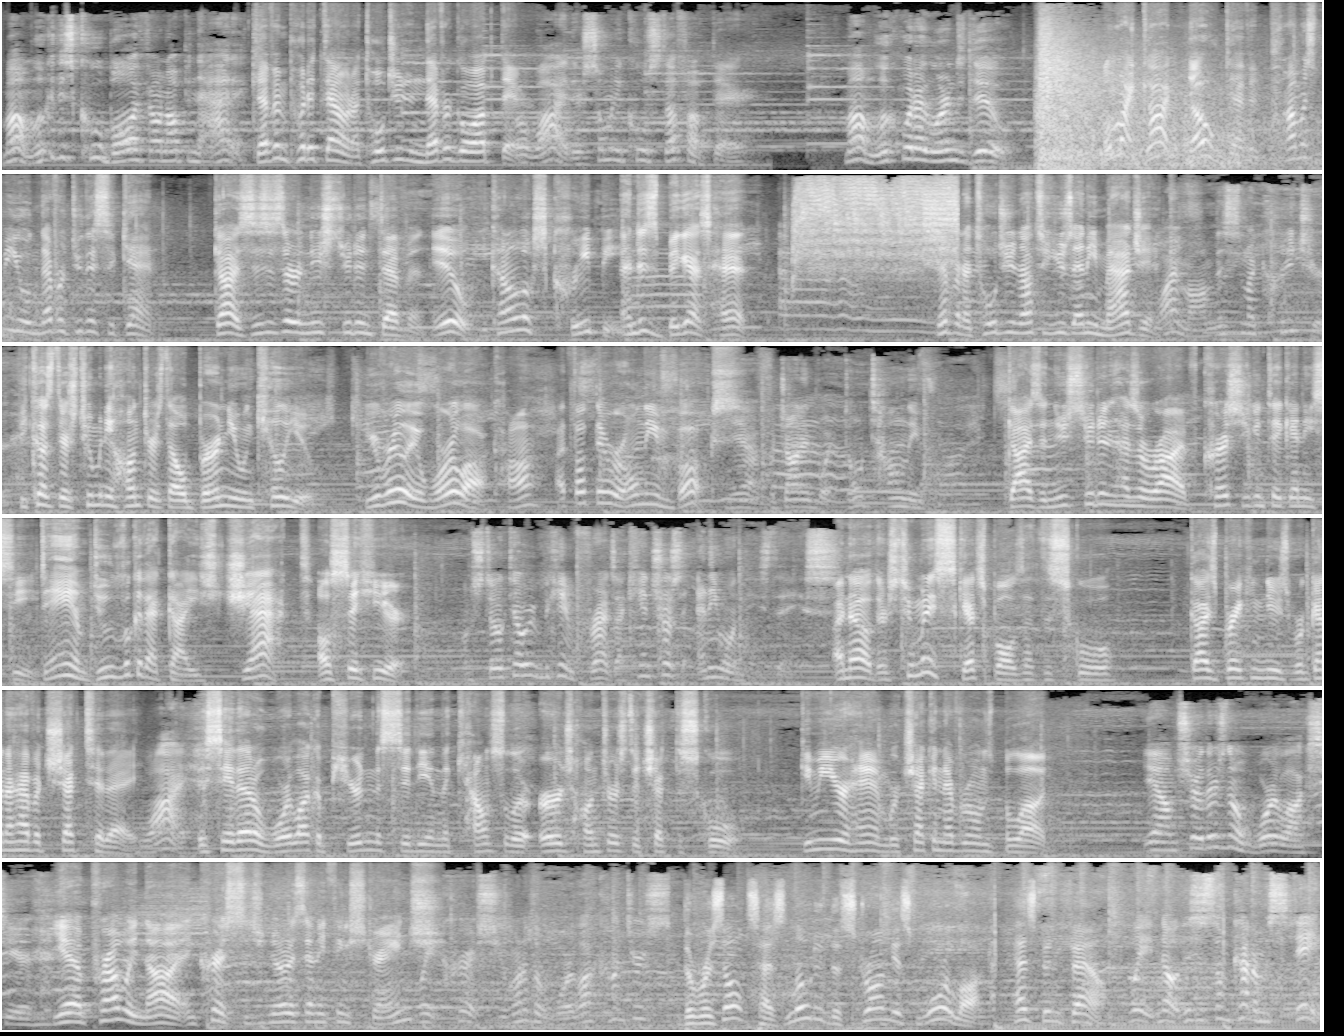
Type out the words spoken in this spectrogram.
Mom, look at this cool ball I found up in the attic. Devin, put it down. I told you to never go up there. Or why? There's so many cool stuff up there. Mom, look what I learned to do. Oh my god, no, Devin. Promise me you'll never do this again. Guys, this is our new student, Devin. Ew, he kind of looks creepy. And his big ass head. Devin, I told you not to use any magic. Why, Mom? This is my creature. Because there's too many hunters that will burn you and kill you. You're really a warlock, huh? I thought they were only in books. Yeah, but Johnny boy, don't tell anyone. Guys, a new student has arrived. Chris, you can take any seat. Damn, dude, look at that guy. He's jacked. I'll sit here. I'm stoked that we became friends. I can't trust anyone these days. I know, there's too many sketch balls at the school. Guys, breaking news. We're gonna have a check today. Why? They say that a warlock appeared in the city and the counselor urged hunters to check the school. Give me your hand. We're checking everyone's blood. Yeah, I'm sure there's no warlocks here. Yeah, probably not. And Chris, did you notice anything strange? Wait, Chris, you're one of the warlock hunters? The results has loaded the strongest warlock has been found. Wait, no, this is some kind of mistake.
